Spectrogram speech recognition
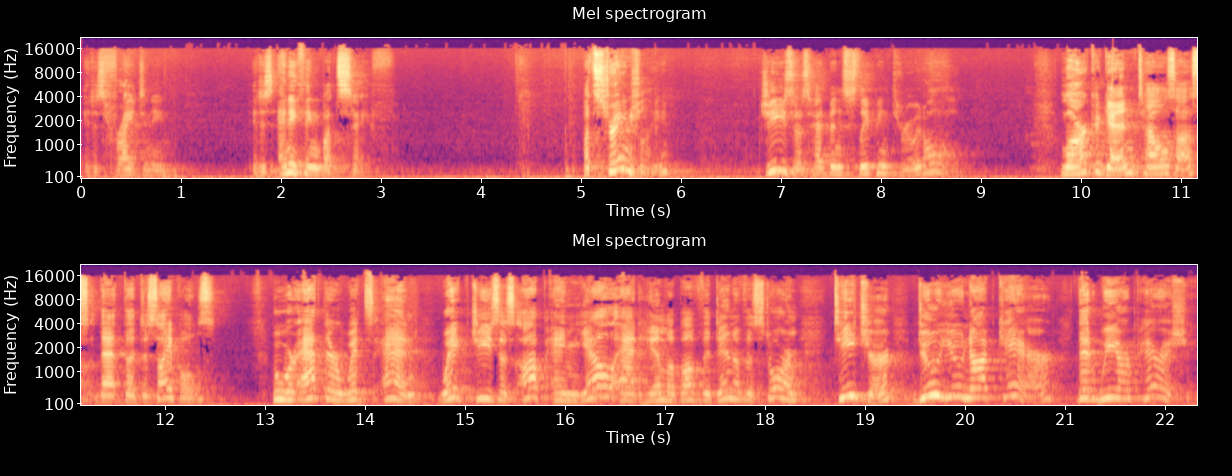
it is frightening, it is anything but safe. But strangely, Jesus had been sleeping through it all. Mark again tells us that the disciples, who were at their wits' end, wake Jesus up and yell at him above the din of the storm Teacher, do you not care that we are perishing?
